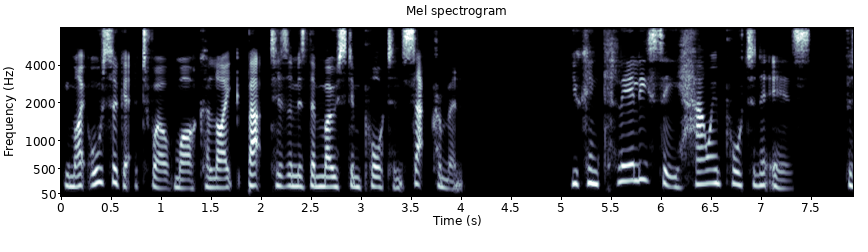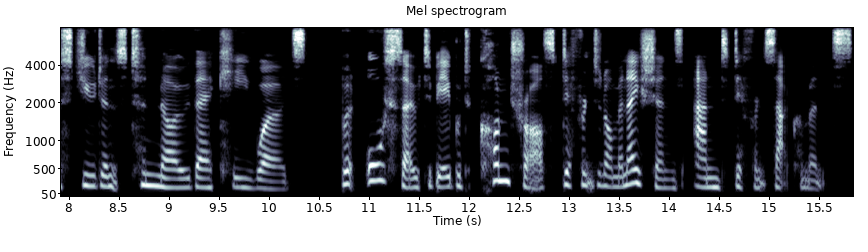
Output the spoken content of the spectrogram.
You might also get a 12 marker like, baptism is the most important sacrament. You can clearly see how important it is for students to know their key words, but also to be able to contrast different denominations and different sacraments.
